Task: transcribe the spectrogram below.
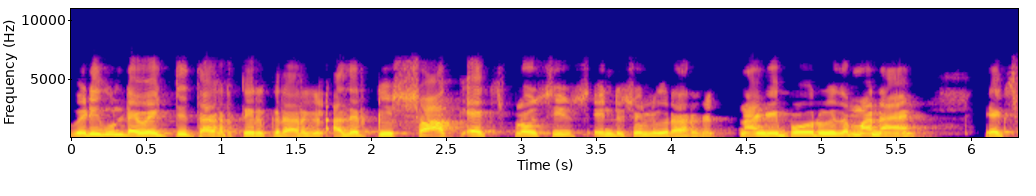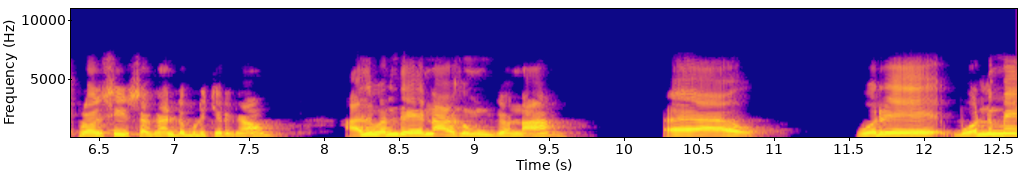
வெடிகுண்டை வைத்து தகர்த்திருக்கிறார்கள். அதற்கு ஷாக் எக்ஸ்ப்ளோசிவ்ஸ் என்று சொல்லுகிறார்கள். நாங்கள் இப்போ ஒரு விதமான எக்ஸ்ப்ளோசிவ்ஸை கண்டுபிடிச்சிருக்கோம். அது வந்து என்ன ஆகும்னு சொன்னால் ஒரு ஒன்றுமே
